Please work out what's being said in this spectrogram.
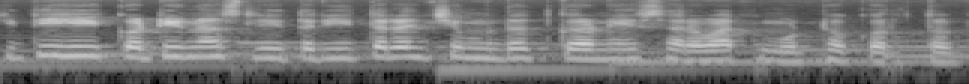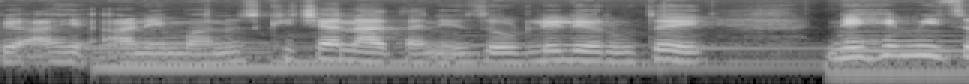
कितीही कठीण असली तरी इतरांची मदत करणे सर्वात मोठं कर्तव्य आहे आणि माणुसकीच्या नात्याने जोडलेले हृदय नेहमीच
